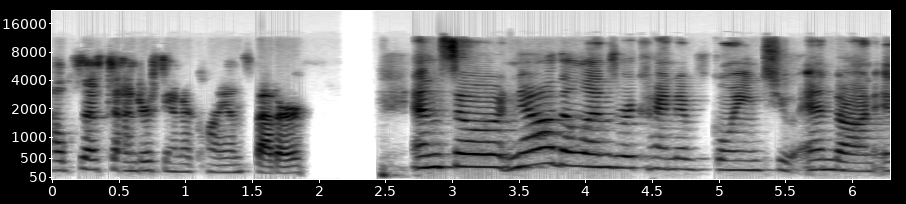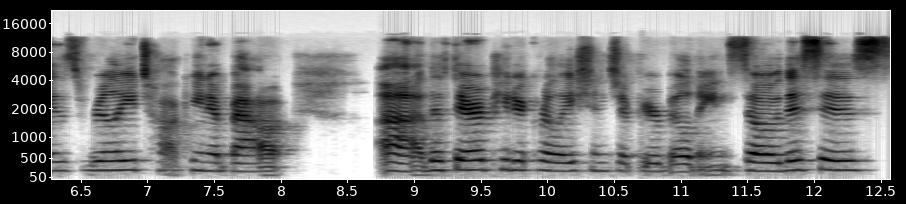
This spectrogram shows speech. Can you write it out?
helps us to understand our clients better. And so now the lens we're kind of going to end on is really talking about uh, the therapeutic relationship you're building. So, this is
